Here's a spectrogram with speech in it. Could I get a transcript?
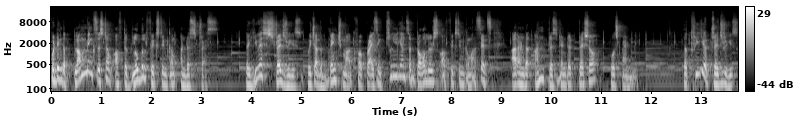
putting the plumbing system of the global fixed income under stress. The US Treasuries, which are the benchmark for pricing trillions of dollars of fixed income assets, are under unprecedented pressure post pandemic. The three year treasuries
